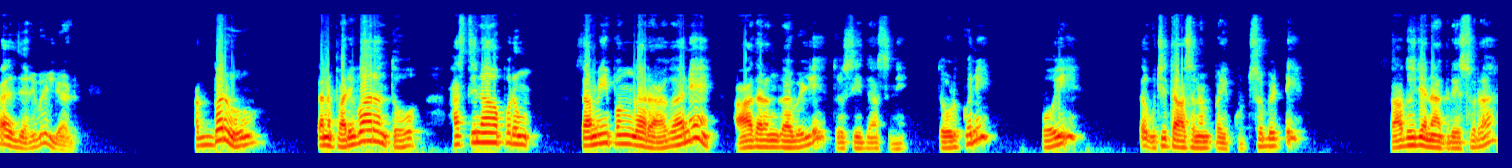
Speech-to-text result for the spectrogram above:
బయలుదేరి వెళ్ళాడు. అక్బరు తన పరివారంతో హస్తినాపురం సమీపంగా రాగానే ఆదరంగా వెళ్ళి తులసీదాసుని తోడుకొని పోయి ఉచితాసనంపై కూర్చోబెట్టి సాధుజనాగ్రేశ్వర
